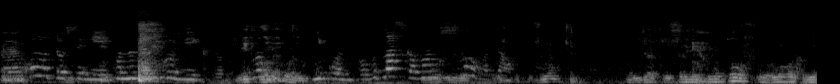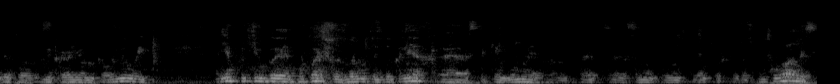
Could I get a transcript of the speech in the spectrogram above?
Е, Хомотов Сергій, Кононенко Віктор. Ніколенко, будь ласка, вам слово. Дякую. Сергій Хомутов, голова комітету мікрорайону Калиновий. Я б хотів би, по-перше, звернутися до колег е, з таким, бо ми е, перед самим повністю трошки вже спілкувалися,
